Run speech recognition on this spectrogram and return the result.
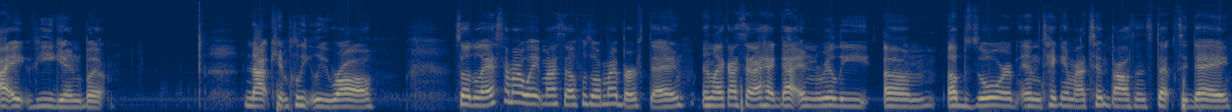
I ate vegan, but not completely raw. So the last time I weighed myself was on my birthday, and like I said, I had gotten really um, absorbed in taking my ten thousand steps a day,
